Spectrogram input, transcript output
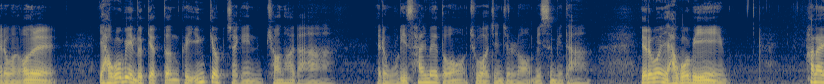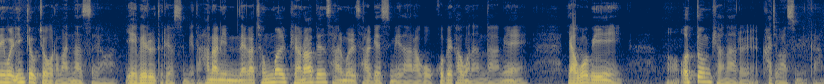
여러분 오늘 야곱이 느꼈던 그 인격적인 변화가 여러분 우리 삶에도 주어진 줄로 믿습니다. 여러분 야곱이 하나님을 인격적으로 만났어요. 예배를 드렸습니다. 하나님 내가 정말 변화된 삶을 살겠습니다라고 고백하고 난 다음에 야곱이 어, 어떤 변화를 가져왔습니까?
